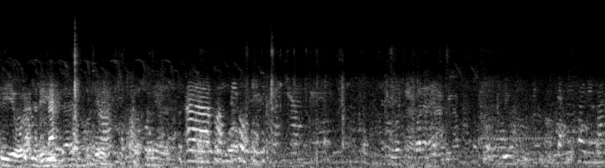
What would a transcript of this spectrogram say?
ที่อยู่แล้วทีนี้นะอ่าของพี่หกสิบจะไม่ ค่อยได้มาก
